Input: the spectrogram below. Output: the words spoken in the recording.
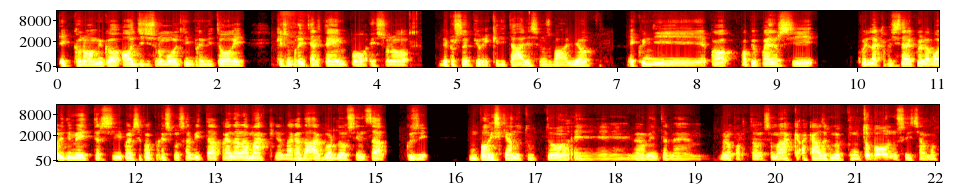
economico, oggi ci sono molti imprenditori che sono partiti al tempo e sono le persone più ricche d'Italia, se non sbaglio, e quindi però proprio prendersi quella capacità e quella voglia di mettersi, prendersi proprio responsabilità, prendere la macchina, andare ad Agordo senza così, un po' rischiando tutto e veramente me, me lo porto insomma a, a casa come punto bonus, diciamo.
